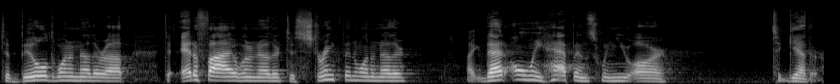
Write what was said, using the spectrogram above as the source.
to build one another up, to edify one another, to strengthen one another. Like that only happens when you are together.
